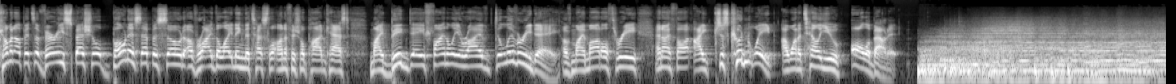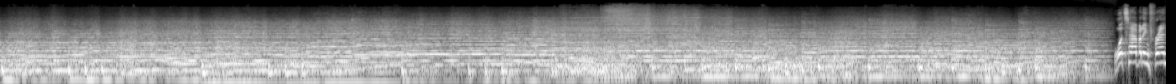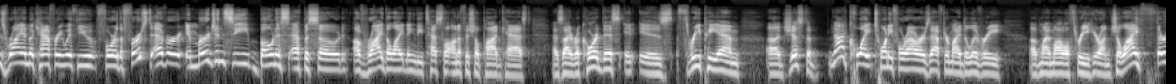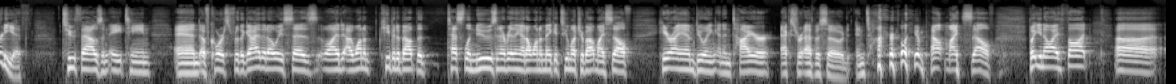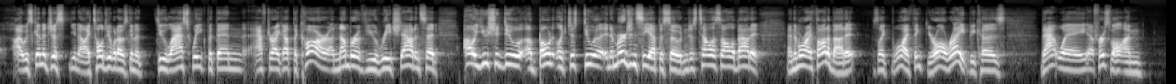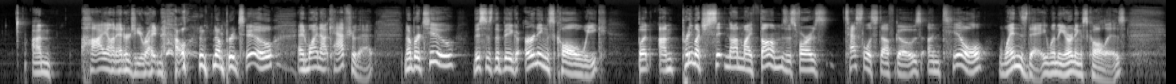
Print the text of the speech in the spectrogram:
Coming up, it's a very special bonus episode of Ride the Lightning, the Tesla unofficial podcast. My big day finally arrived, delivery day of my Model 3, and I thought I just couldn't wait. I want to tell you all about it. What's happening, friends? Ryan McCaffrey with you for the first ever emergency bonus episode of Ride the Lightning, the Tesla unofficial podcast. As I record this, it is 3 p.m., uh, just a, not quite 24 hours after my delivery of my Model 3 here on July 30th, 2018. And of course, for the guy that always says, well, I, I want to keep it about the Tesla news and everything, I don't want to make it too much about myself here I am doing an entire extra episode entirely about myself. But you know, I thought uh, I was gonna just, you know, I told you what I was gonna do last week, but then after I got the car, a number of you reached out and said, "Oh, you should do a bonus, like just do a, an emergency episode and just tell us all about it." And the more I thought about it, it's like, well, I think you're all right because that way, uh, first of all, I'm I'm high on energy right now. Number two, and why not capture that? Number two, this is the big earnings call week, but I'm pretty much sitting on my thumbs as far as Tesla stuff goes until Wednesday when the earnings call is.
